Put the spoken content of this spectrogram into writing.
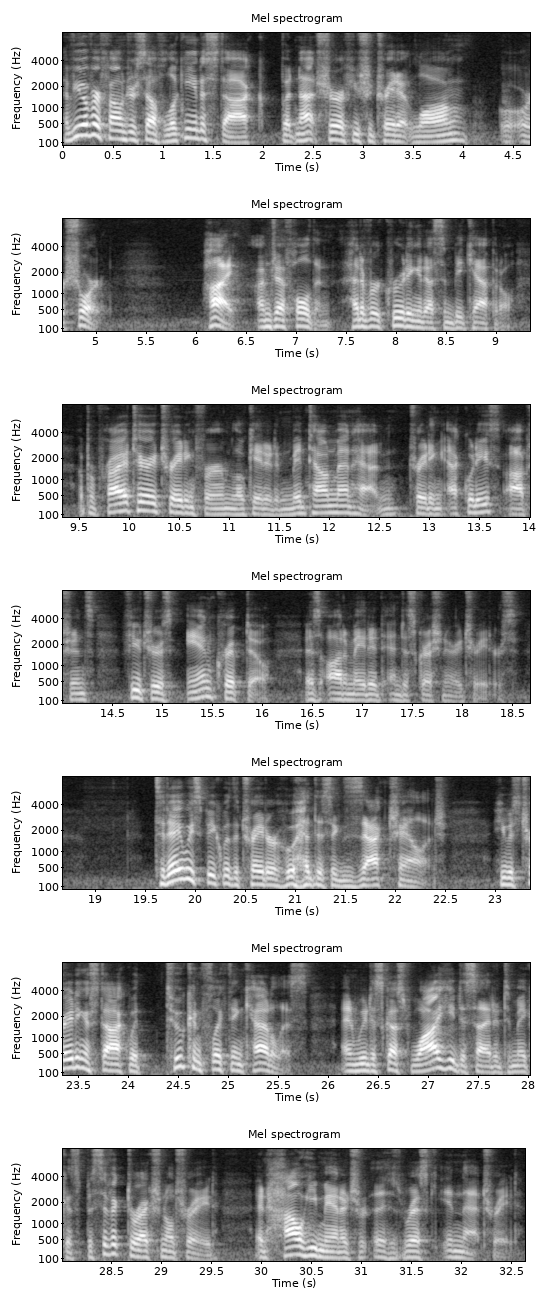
Have you ever found yourself looking at a stock but not sure if you should trade it long or short? Hi, I'm Jeff Holden, head of recruiting at SMB Capital, a proprietary trading firm located in Midtown Manhattan, trading equities, options, futures, and crypto as automated and discretionary traders. Today we speak with a trader who had this exact challenge. He was trading a stock with two conflicting catalysts, and we discussed why he decided to make a specific directional trade and how he managed his risk in that trade.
